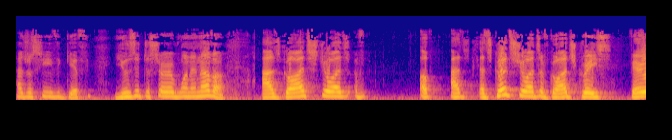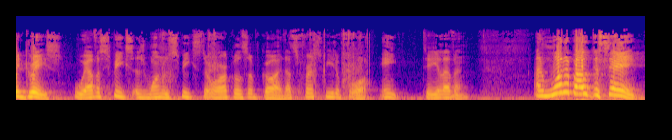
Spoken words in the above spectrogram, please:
has received a gift. Use it to serve one another. As God's stewards of as, as good stewards of God's grace, varied grace. Whoever speaks is one who speaks the oracles of God. That's 1 Peter 4, 8 to 11. And what about the saying,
